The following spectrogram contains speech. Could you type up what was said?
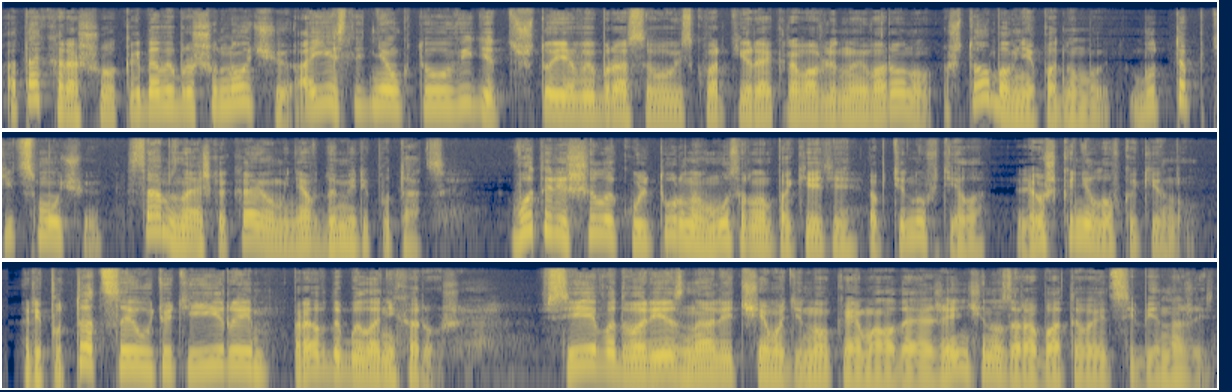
А так хорошо, когда выброшу ночью, а если днем кто увидит, что я выбрасываю из квартиры окровавленную ворону, что обо мне подумают? Будто птиц мучаю. Сам знаешь, какая у меня в доме репутация. Вот и решила культурно в мусорном пакете, обтянув тело. Лёшка неловко кивнул. Репутация у тети Иры, правда, была нехорошая. Все во дворе знали, чем одинокая молодая женщина зарабатывает себе на жизнь.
